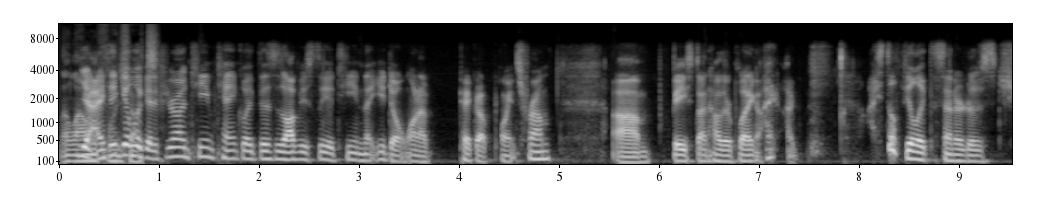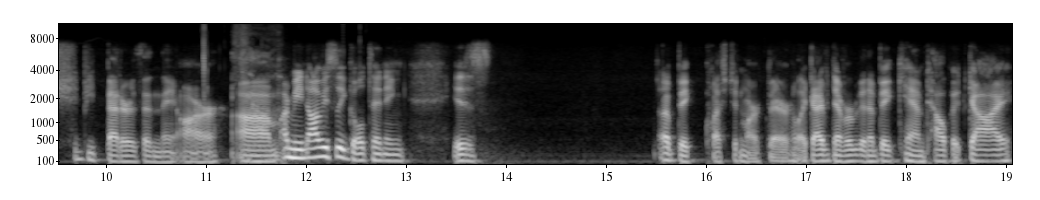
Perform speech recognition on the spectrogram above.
yeah, I think you look at if you're on Team Tank, like this is obviously a team that you don't want to pick up points from, um, based on how they're playing. I, I, I still feel like the Senators should be better than they are. Um, I mean, obviously goaltending is a big question mark there. Like I've never been a big Cam Talbot guy.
